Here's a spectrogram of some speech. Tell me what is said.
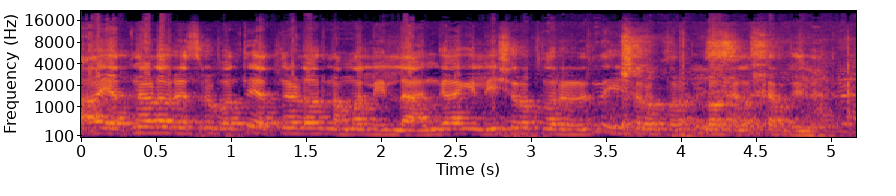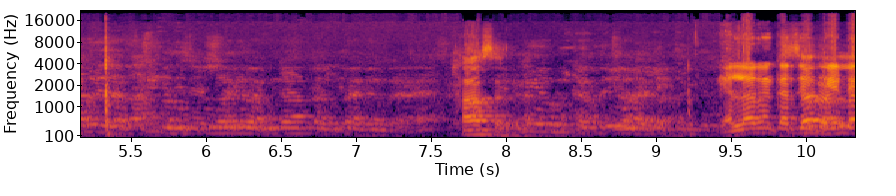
ಆ ಯತ್ನಾಳವ್ರ ಅವ್ರ ಹೆಸರು ಬಂತು. ಯತ್ನಾಳವ್ರು ನಮ್ಮಲ್ಲಿ ಇಲ್ಲ. ಹಂಗಾಗಿ ಇಲ್ಲಿ ಈಶ್ವರಪ್ಪನವ್ರ ಇರೋದ್ರಿಂದ ಈಶ್ವರಪ್ಪನ ಲೋಕಲ್ ಕರೆದಿಲ್ಲ ಹಾ ಸರ್. ಎಲ್ಲರನ್ನ ಕರೆದು ಸರ್, ಅಲ್ಲ.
